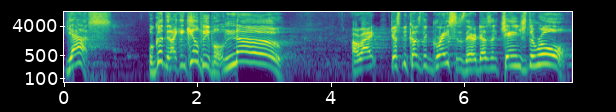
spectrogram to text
Yes. Well, good that I can kill people. No. All right? Just because the grace is there doesn't change the rule.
